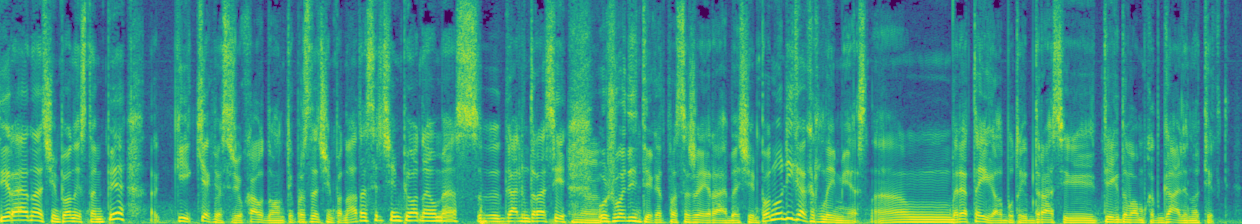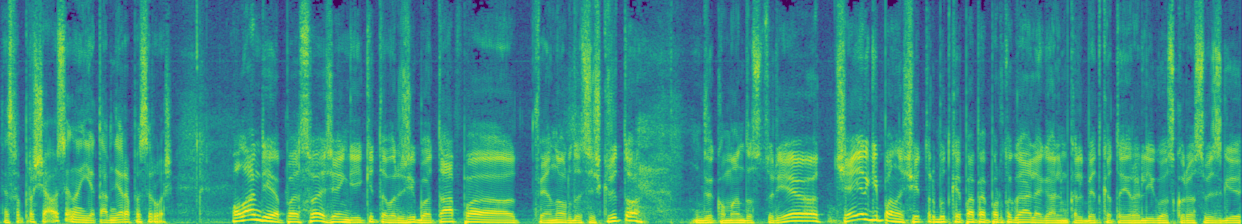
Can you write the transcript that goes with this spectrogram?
tai yra, na, čempionai stampi, Ki- kiek mes jau kaudavom, tai prasideda čempionatas ir čempioną jau mes e, galim drąsiai ja. užvadinti, kad pasažai yra, bet čempionų lyga, kad laimės. Na, retai galbūt taip drąsiai teikdavom, kad gali nutikti, nes paprasčiausiai, na, jie tam nėra pasiruošę. Olandija PSV žengė į kitą varžybų etapą, Feyenoordas iškrito. Dvi komandos turėjo. Čia irgi panašiai turbūt kaip apie Portugaliją galim kalbėti, kad tai yra lygos, kurios visgi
